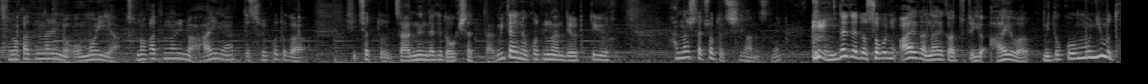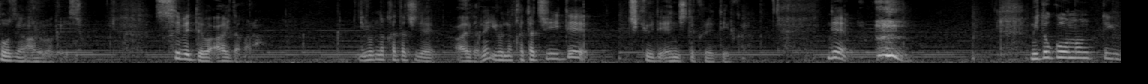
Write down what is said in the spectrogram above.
その方なりの思いやその方なりの愛があってそういうことがちょっと残念だけど起きちゃったみたいなことなんだよっていう話とはちょっと違うんですね。だけどそこに愛がないかというと愛は水戸黄門にも当然あるわけですよ。全ては愛だから。いろんな形で愛がねいろんな形で地球で演じてくれているから。で 水戸黄門っていう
